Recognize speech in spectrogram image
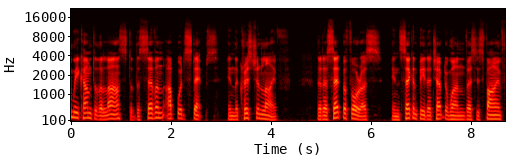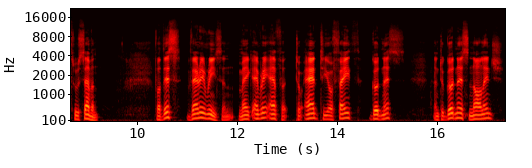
we come to the last of the seven upward steps in the Christian life that are set before us in 2 Peter chapter 1 verses 5 through 7. For this very reason make every effort to add to your faith goodness, and to goodness knowledge,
